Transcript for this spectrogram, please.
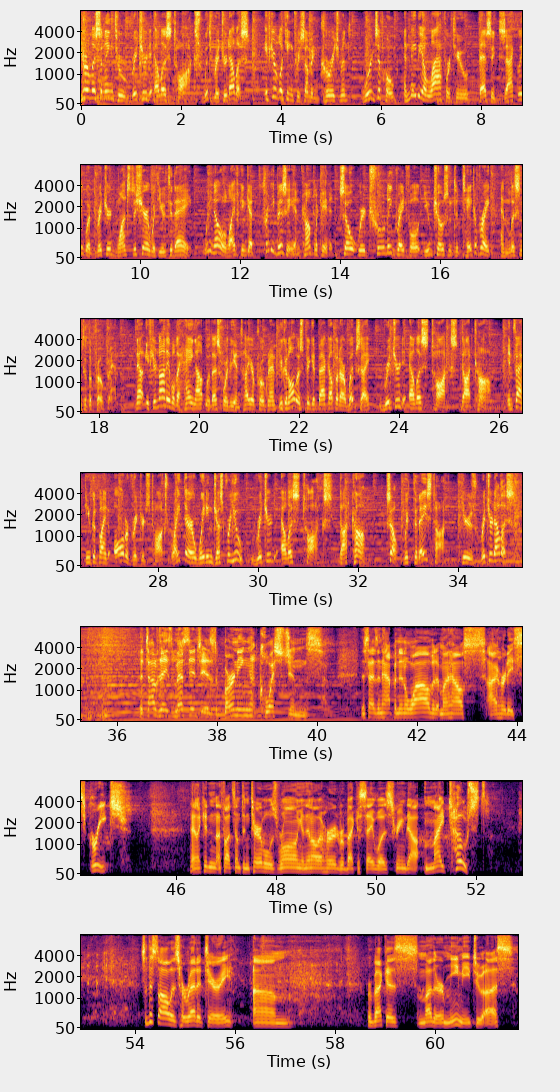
You're listening to Richard Ellis Talks with Richard Ellis. If you're looking for some encouragement, words of hope, and maybe a laugh or two, that's exactly what Richard wants to share with you today. We know life can get pretty busy and complicated, so we're truly grateful you've chosen to take a break and listen to the program. Now, if you're not able to hang out with us for the entire program, you can always pick it back up at our website, richardellistalks.com. In fact, you can find all of Richard's talks right there waiting just for you. RichardEllisTalks.com. So, with today's talk, here's Richard Ellis. The title of today's message is Burning Questions. This hasn't happened in a while, but at my house, I heard a screech. And I couldn't, I thought something terrible was wrong. And then all I heard Rebecca say was, screamed out, My toast. So this all is hereditary. Um, Rebecca's mother, Mimi, to us,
